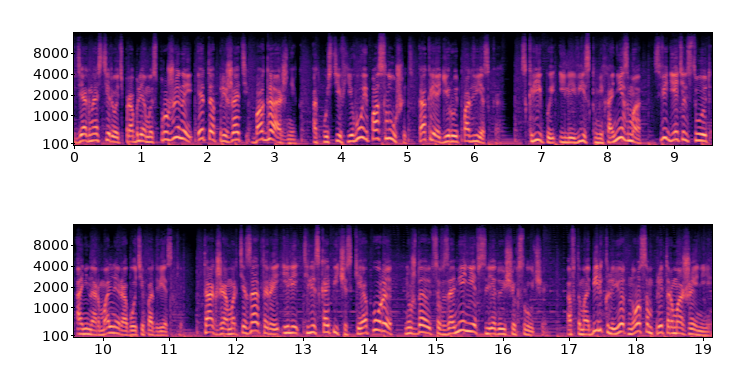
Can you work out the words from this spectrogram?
диагностировать проблемы с пружиной – это прижать багажник, отпустив его и послушать, как реагирует подвеска. Скрипы или визг механизма свидетельствуют о ненормальной работе подвески. Также амортизаторы или телескопические опоры нуждаются в замене в следующих случаях. Автомобиль клюет носом при торможении,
